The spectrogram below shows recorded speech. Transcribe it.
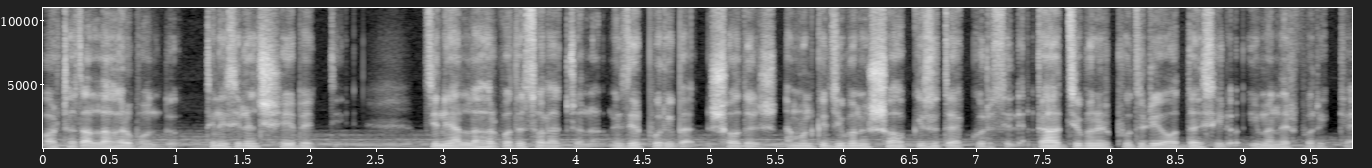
অর্থাৎ আল্লাহর বন্ধু। তিনি ছিলেন সে ব্যক্তি যিনি আল্লাহর পথে চলার জন্য নিজের পরিবার, স্বদেশ, এমনকি জীবনের সব কিছু ত্যাগ করেছিলেন, তার জীবনের প্রতিটি অধ্যায় ছিল ইমানের পরীক্ষা।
